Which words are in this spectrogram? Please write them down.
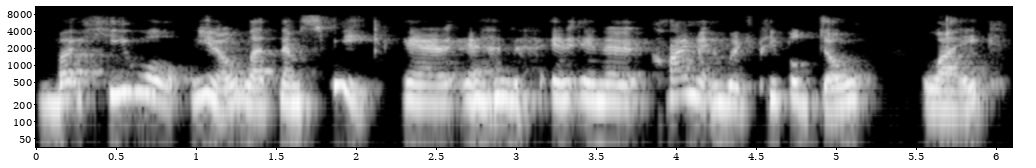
But he will, you know, let them speak. And, and in, in a climate in which people don't like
